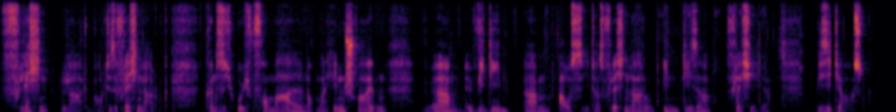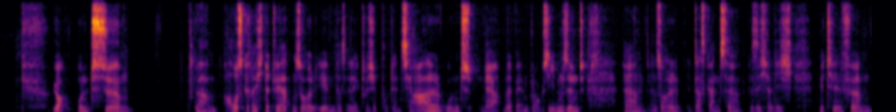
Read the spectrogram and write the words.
Flächenladung. Auch diese Flächenladung können Sie sich ruhig formal nochmal hinschreiben, wie die ähm, aussieht. Also Flächenladung in dieser Fläche hier. Wie sieht die aus? Ja, und ähm, ähm, ausgerechnet werden soll eben das elektrische Potential und naja, wenn wir im Block 7 sind, ähm, soll das Ganze sicherlich mithilfe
